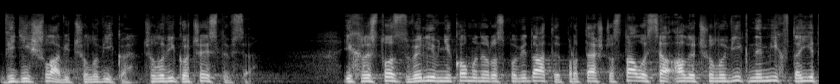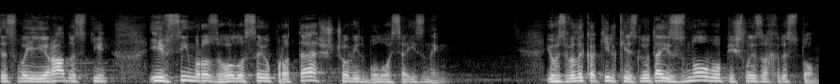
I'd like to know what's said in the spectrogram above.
відійшла від чоловіка. Чоловік очистився. І Христос звелів нікому не розповідати про те, що сталося, але чоловік не міг втаїти своєї радості і всім розголосив про те, що відбулося із ним. І ось велика кількість людей знову пішли за Христом.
